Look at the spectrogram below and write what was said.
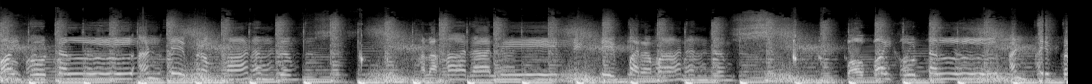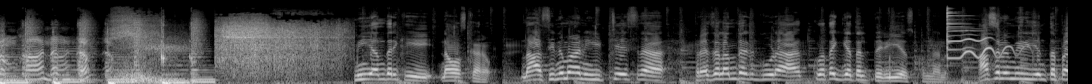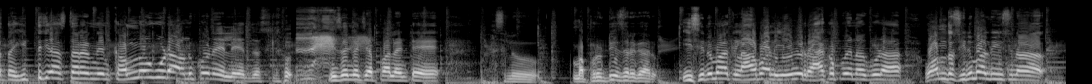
బాబాయ్ హోటల్ అంటే బ్రహ్మానందం. ఫలహారాలే తింటే పరమానందం. బాబాయ్ హోటల్ అంటే బ్రహ్మానందం. మీ అందరికీ నమస్కారం. నా సినిమాని హిట్ చేసిన ప్రజలందరికీ కూడా కృతజ్ఞతలు తెలియజేసుకున్నాను. అసలు మీరు ఇంత పెద్ద హిట్ చేస్తారని నేను కల్లో కూడా అనుకోనే లేదు అసలు. నిజంగా చెప్పాలంటే అసలు మా ప్రొడ్యూసర్ గారు ఈ సినిమాకి లాభాలు ఏమీ రాకపోయినా కూడా వంద సినిమాలు తీసిన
